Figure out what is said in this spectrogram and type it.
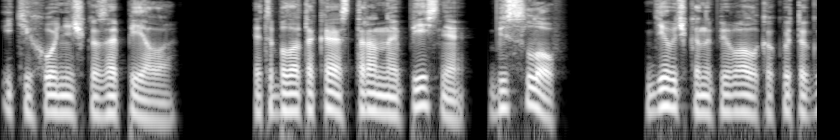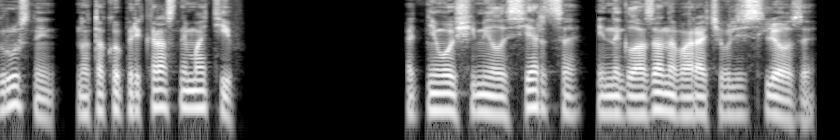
и тихонечко запела. Это была такая странная песня, без слов. Девочка напевала какой-то грустный, но такой прекрасный мотив. От него щемило сердце, и на глаза наворачивались слезы.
